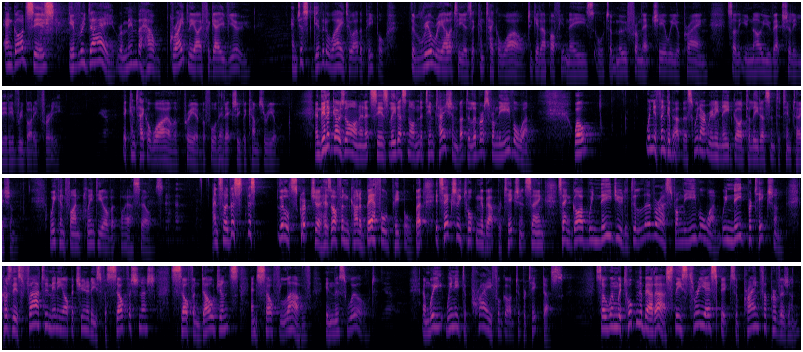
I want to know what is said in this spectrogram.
And God says, every day, remember how greatly I forgave you. And just give it away to other people. The real reality is it can take a while to get up off your knees or to move from that chair where you're praying so that you know you've actually let everybody free. Yeah. It can take a while of prayer before that actually becomes real. And then it goes on and it says, Lead us not into temptation, but deliver us from the evil one. Well, when you think about this, we don't really need God to lead us into temptation. We can find plenty of it by ourselves. And so, this, this little scripture has often kind of baffled people, but it's actually talking about protection. It's saying, saying, God, we need you to deliver us from the evil one. We need protection because there's far too many opportunities for selfishness, self indulgence, and self love in this world. Yeah. And we, we need to pray for God to protect us. So, when we're talking about us, these three aspects of praying for provision,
